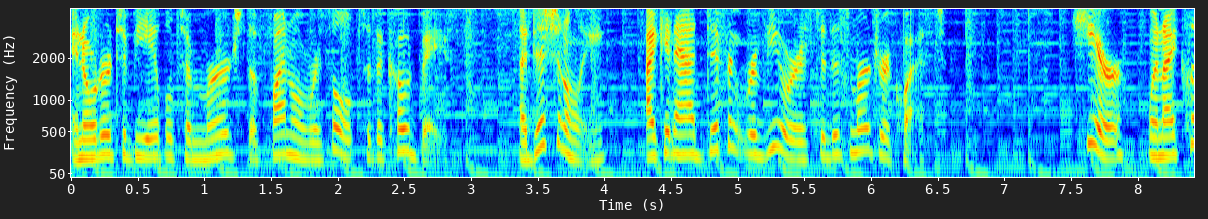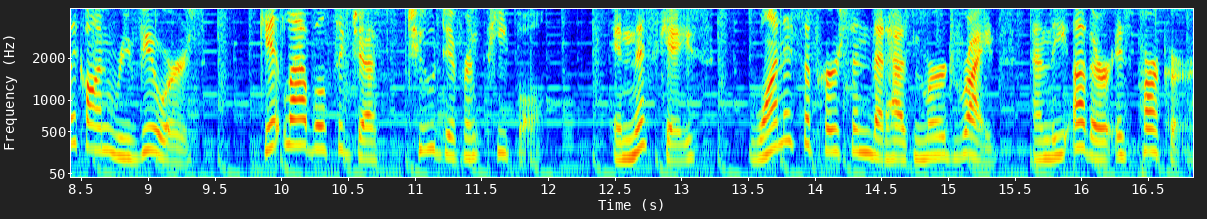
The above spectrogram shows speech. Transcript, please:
in order to be able to merge the final result to the codebase. Additionally, I can add different reviewers to this merge request. Here, when I click on Reviewers, GitLab will suggest two different people. In this case, one is the person that has merge rights and the other is Parker.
